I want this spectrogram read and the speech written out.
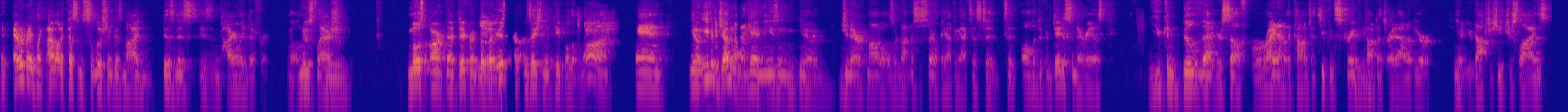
and everybody's like, I want a custom solution because my business is entirely different. You know, newsflash, Mm, most aren't that different, but there Yeah. is customization that people that want. And you know, even Gemini, again, using you know generic models or not necessarily having access to to all the different data scenarios, you can build that yourself right out of the contents. You can scrape the Mm. contents right out of your you know your document sheet, your slides,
